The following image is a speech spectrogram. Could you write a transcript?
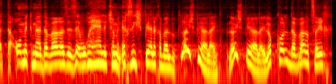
את העומק מהדבר הזה, זה, וואי, ילד שמן, איך זה השפיע עליך בילדות? לא השפיע עליי, לא השפיע עליי, לא כל דבר צריך,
